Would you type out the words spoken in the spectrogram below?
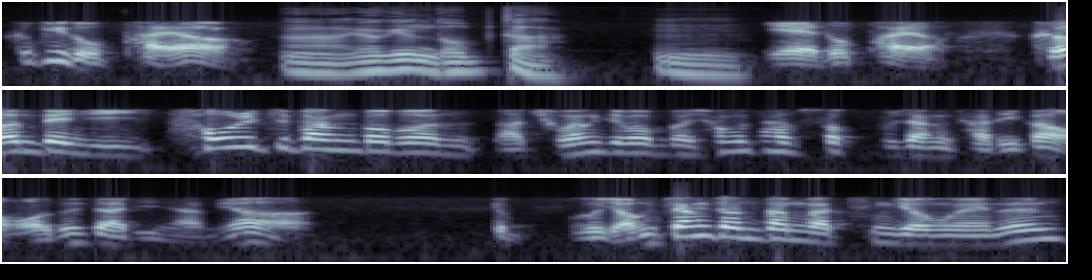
급이 높아요. 아, 여기는 높다. 음. 예, 높아요. 그런데 이 서울지방법원, 아, 중앙지방법원 형사수석 부장 자리가 어느 자리냐면 그 영장 전담 같은 경우에는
